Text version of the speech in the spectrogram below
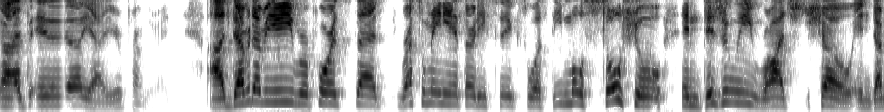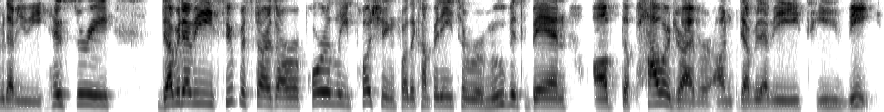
uh, it- it- uh, yeah, you're probably right. Uh, WWE reports that WrestleMania 36 was the most social and digitally watched show in WWE history. WWE superstars are reportedly pushing for the company to remove its ban of the Piledriver on WWE TV.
